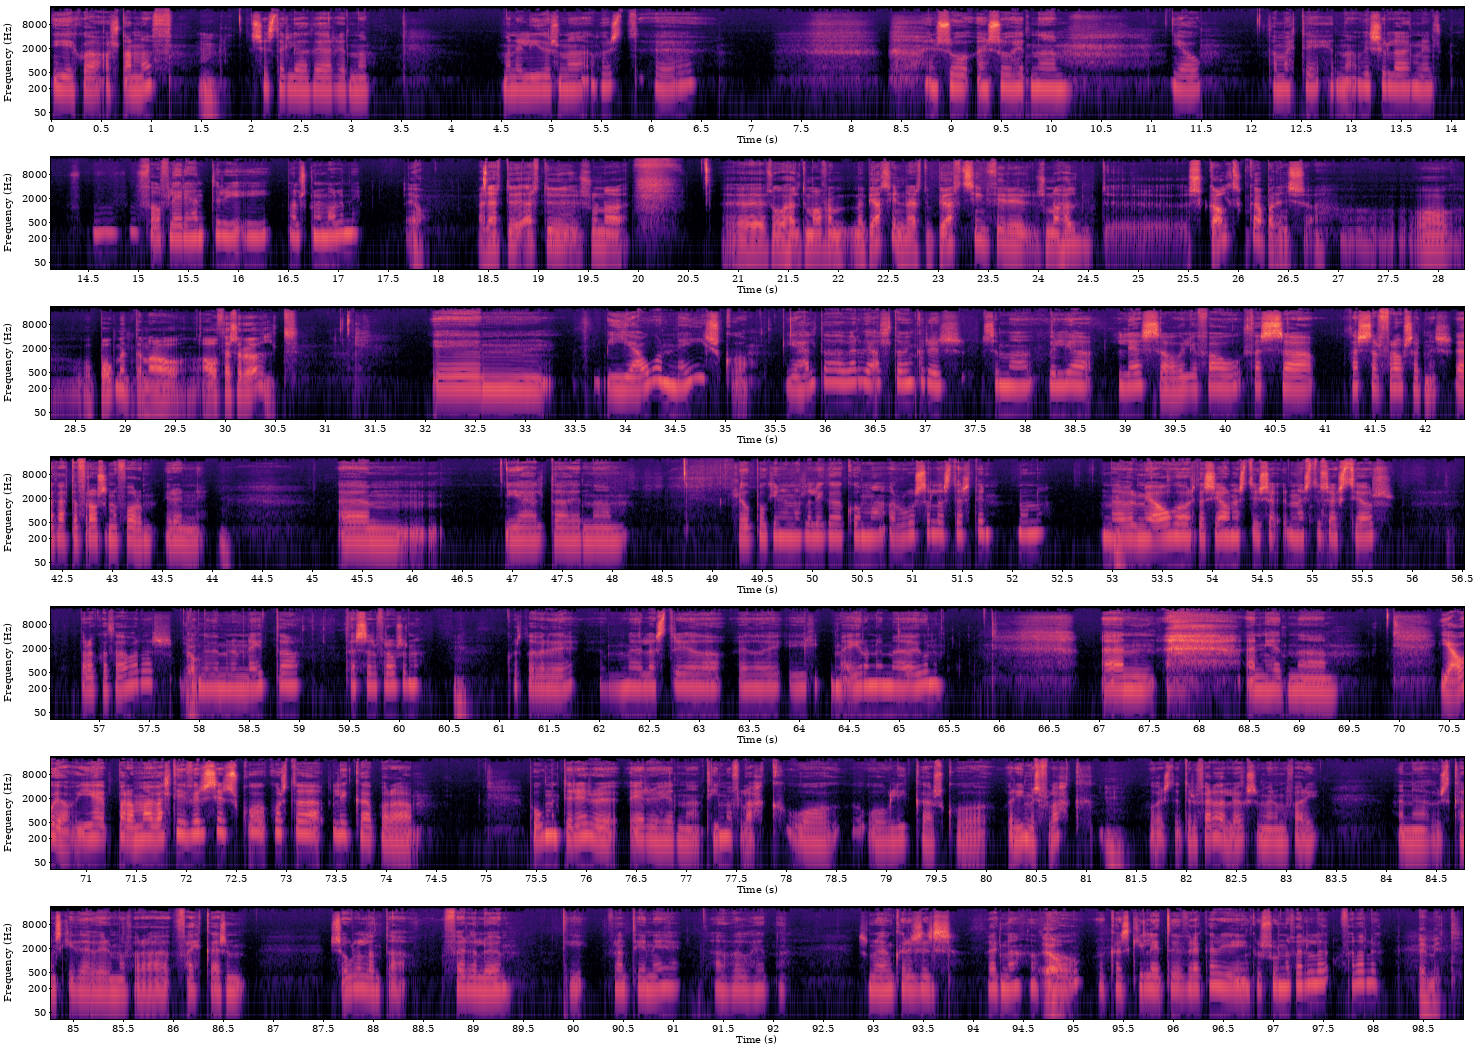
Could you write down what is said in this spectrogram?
í eitthvað allt annað. Mm. Sérstaklega þegar hérna, manni líður svona, þú veist, uh, eins og, eins og hérna, já, það mætti hérna, vissulega fá fleiri hendur í, í alls konar málumni. Já. En ertu, ertu svona, uh, svo höldum áfram með Bjart sín, ertu Bjart sín fyrir svona höld uh, skaldskaparins og, og bómyndana á, á þessari öld? Um, já og nei sko ég held að það verði alltaf einhverjir sem að vilja lesa og vilja fá þessa, þessar frásagnir eða þetta frásagnarform í rauninni. Um, ég held að hérna, hljóðbókinu er náttúrulega líka að koma rosalega stertinn núna. Þannig að það verður mjög áhugavert að sjá næstu, næstu 60 ár bara hvað það var þar. Já. hvernig við munum neyta þessar frásagna. Hvort það verði með lestri eða, eða í, með eirunum eða augunum. En en hérna já, já, ég bara maður velti því fyrir sér sko hvort að líka bara bókmyndir eru, eru hérna tímaflakk og, og líka sko rýmisflakk. Mm. þú veist, þetta eru ferðalög sem við erum að fara í. Þannig að þú veist, kannski þegar við erum að fara að fækka þessum sólalanda ferðalögum í framtíðinni að þá hérna svona umhverfisins vegna að Já. þá, kannski leitu við frekar í einhver svona ferðalög. Einmitt.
